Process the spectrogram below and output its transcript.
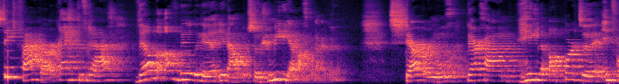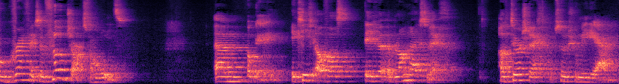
Steeds vaker krijg ik de vraag welke afbeeldingen je nou op social media mag gebruiken. Sterker nog, daar gaan hele aparte infographics en flowcharts van rond. Ehm, oké, ik geef je alvast even het belangrijkste weg. Auteursrecht op social media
